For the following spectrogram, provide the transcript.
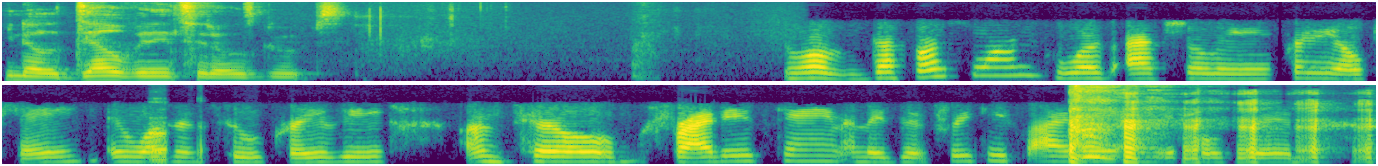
You know, delving into those groups? Well, the first one was actually pretty okay. It wasn't too crazy. until Fridays came and they did Freaky Friday and they posted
